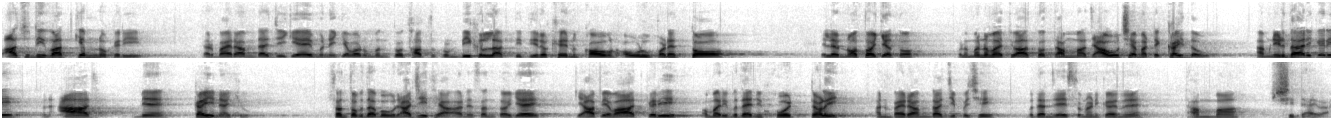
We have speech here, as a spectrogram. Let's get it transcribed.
આ સુધી વાત કેમ ન કરી? ત્યારે ભાઈ રામદાસજી કહે મને કહેવાનું મન તો થતું પણ બીક લાગતી હતી. રખે ને ખાવ અવળું પડે તો. એટલે નહોતો કહેતો. પણ મનમાં થયું, આ તો ધામમાં જવું છે, માટે કહી દઉં. આમ નિર્ધારી કરી અને આજ મેં કહી નાખ્યું. સંતો બધા બહુ રાજી થયા અને સંતો કહે કે આપે વાત કરી, અમારી બધાની ખોટ ટળી અને ભાઈ રામદાસજી પછી બધાને જય સોનાણી કહીને ધામમાં સીધા આવ્યા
